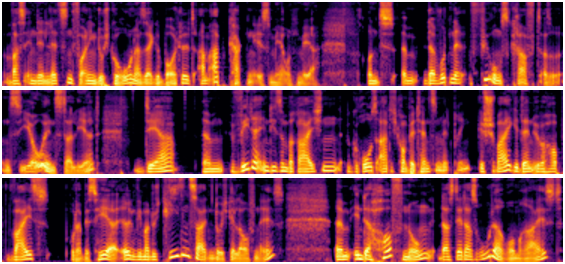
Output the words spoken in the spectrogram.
was in den letzten, vor allen Dingen durch Corona sehr gebeutelt, am Abkacken ist mehr und mehr. Und ähm, da wurde eine Führungskraft, also ein CEO installiert, der ähm, weder in diesen Bereichen großartig Kompetenzen mitbringt, geschweige denn überhaupt weiß, oder bisher irgendwie mal durch Krisenzeiten durchgelaufen ist, ähm, in der Hoffnung, dass der das Ruder rumreißt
